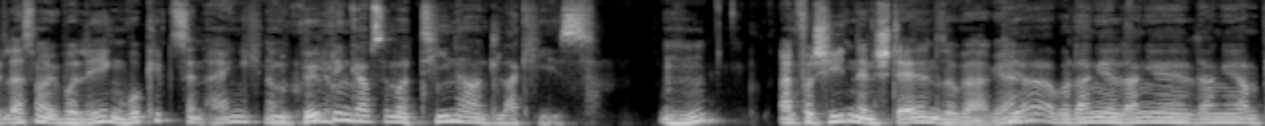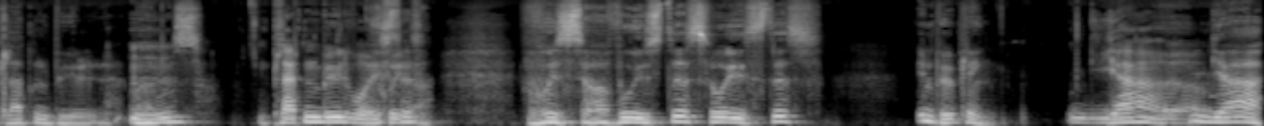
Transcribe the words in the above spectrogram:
Lass mal überlegen, wo gibt's denn eigentlich noch In Böbling gab es immer Tina und Luckys. Mhm. An verschiedenen Stellen sogar, gell? Ja, aber lange, lange, lange am Plattenbühl war Mhm. das. Plattenbühl, wo ist Früher. das? Wo ist, oh, wo ist das? Wo ist das? In Böbling. Ja, Ja,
